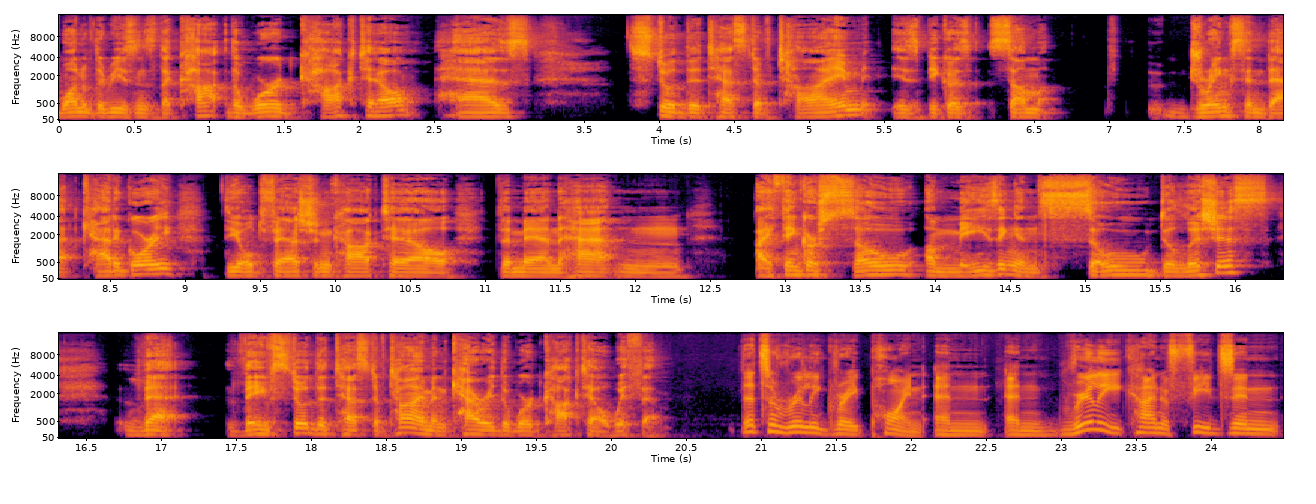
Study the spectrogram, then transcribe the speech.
one of the reasons the co- the word cocktail has stood the test of time is because some drinks in that category, the old fashioned cocktail, the Manhattan, I think are so amazing and so delicious that they've stood the test of time and carried the word cocktail with them. That's a really great point and and really kind of feeds in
